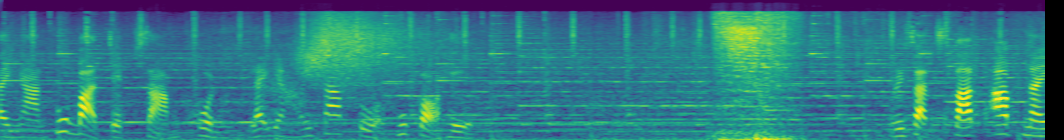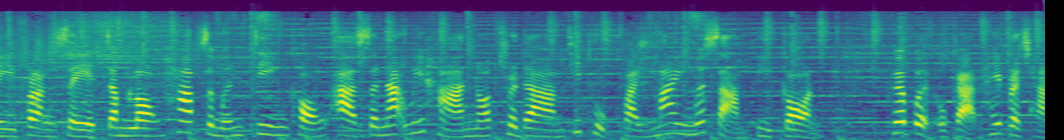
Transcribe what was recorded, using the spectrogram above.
รายงานผู้บาดเจ็บ 3 คน และยังไม่ทราบตัวผู้ก่อเหตุ บริษัทสตาร์ทอัพในฝรั่งเศสจำลองภาพเสมือนจริงของอาสนวิหารนอตรดามที่ถูกไฟไหม้เมื่อ 3 ปีก่อน เพื่อเปิดโอกาสให้ประชา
